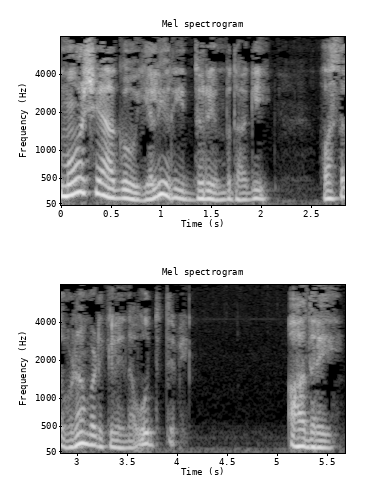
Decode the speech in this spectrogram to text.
ಮೋಶೆ ಹಾಗೂ ಎಲೆಯರಿ ಇದ್ದರು ಎಂಬುದಾಗಿ ಹೊಸ ಒಡಂಬಡಿಕೆಯಲ್ಲಿ ನಾವು ಓದುತ್ತೇವೆ. ಆದರೆ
